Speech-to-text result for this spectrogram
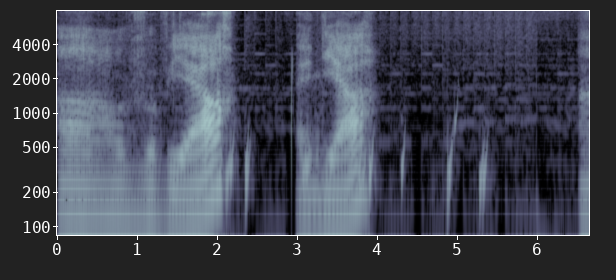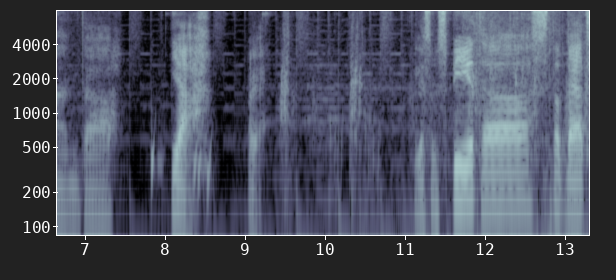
Uh, yeah. And yeah. And, uh, yeah. Okay. We got some speed, uh, it's not bad.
